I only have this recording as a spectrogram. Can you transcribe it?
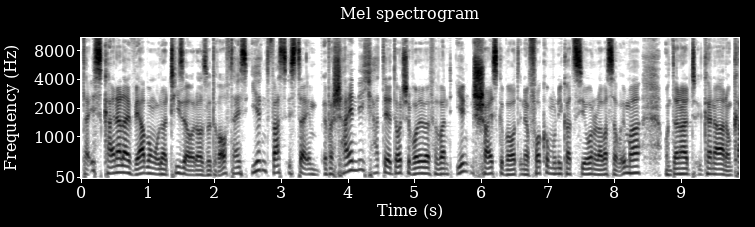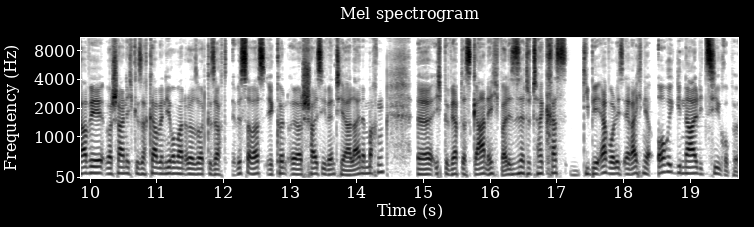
da ist keinerlei Werbung oder Teaser oder so drauf, da ist irgendwas, ist da im, wahrscheinlich hat der Deutsche Volleyballverband irgendeinen Scheiß gebaut in der Vorkommunikation oder was auch immer. Und dann hat, keine Ahnung, KW wahrscheinlich gesagt, KW Nieroman oder so hat gesagt, wisst ihr was, ihr könnt euer scheiß Event hier alleine machen, äh, ich bewerbe das gar nicht, weil es ist ja total krass, die BR-Volleys erreichen ja original die Zielgruppe.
